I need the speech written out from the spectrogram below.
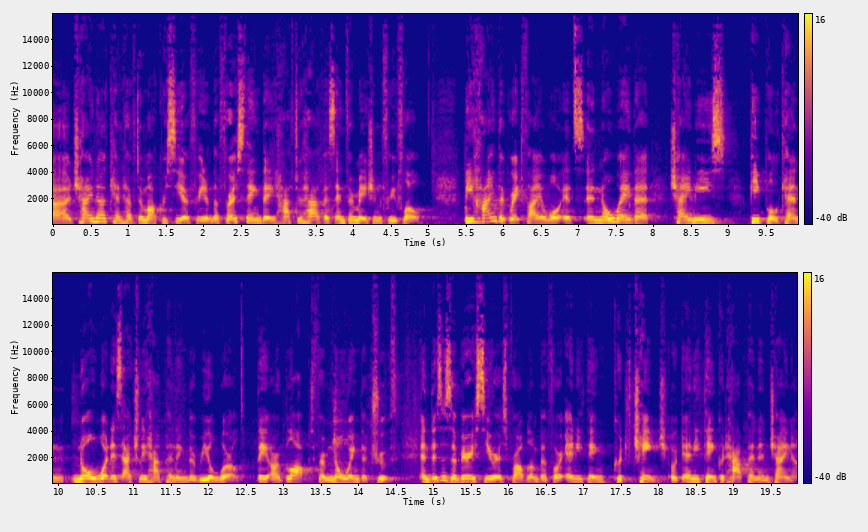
uh, China can have democracy or freedom, the first thing they have to have is information free flow. Behind the Great Firewall, it's in no way that Chinese people can know what is actually happening in the real world. They are blocked from knowing the truth. And this is a very serious problem before anything could change or anything could happen in China.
